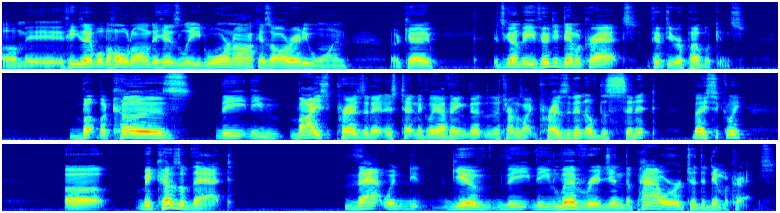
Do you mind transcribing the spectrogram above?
um, if he's able to hold on to his lead, Warnock has already won. Okay? It's going to be 50 Democrats, 50 Republicans. But because the the vice president is technically, I think that the term is like president of the Senate, basically. Uh, because of that, that would give the the leverage and the power to the Democrats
